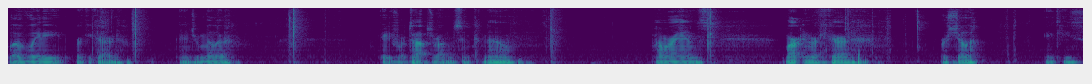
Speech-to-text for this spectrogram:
Love Lady rookie card, Andrew Miller, 84 Topps Robinson Cano, Pomeranz, Martin rookie card, Urshela, Yankees.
